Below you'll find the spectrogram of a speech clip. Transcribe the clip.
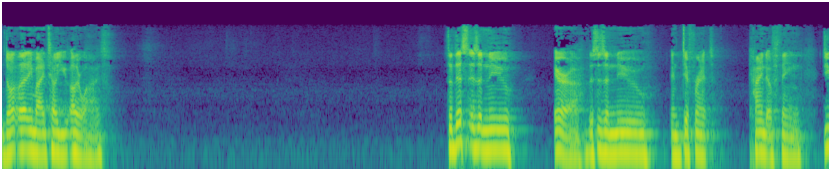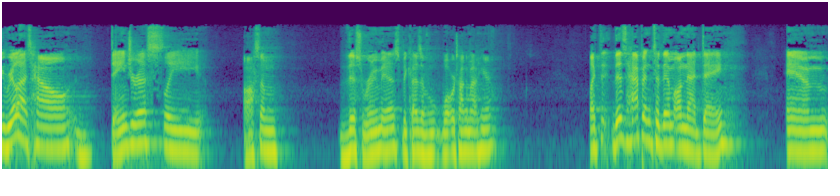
Don't let anybody tell you otherwise. So this is a new era. This is a new and different kind of thing. Do you realize how dangerously awesome this room is because of what we're talking about here? Like th- this happened to them on that day, and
